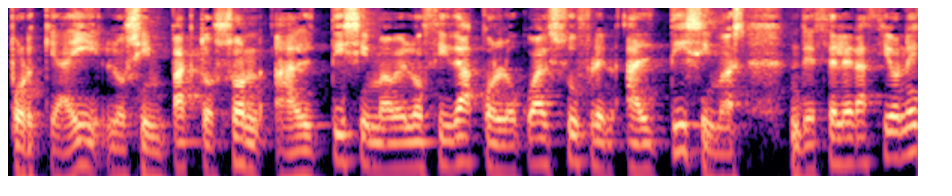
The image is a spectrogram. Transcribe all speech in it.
porque ahí los impactos son a altísima velocidad, con lo cual sufren altísimas deceleraciones,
